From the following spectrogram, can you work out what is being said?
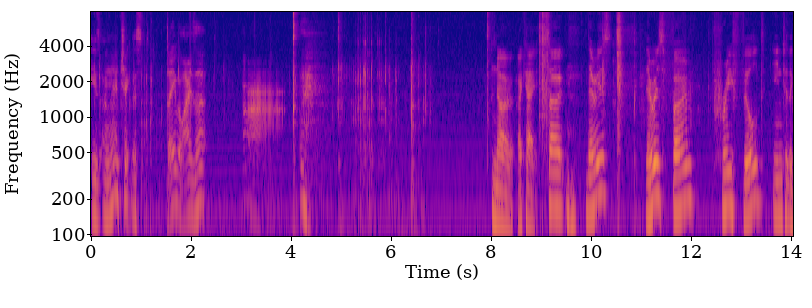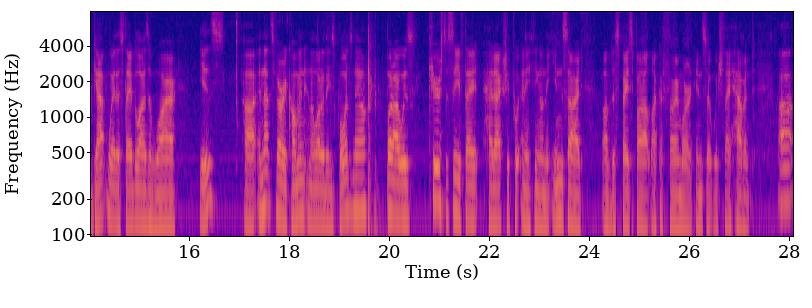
is I'm going to check the stabilizer. Ah. No, okay. So there is there is foam pre-filled into the gap where the stabilizer wire is. Uh, and that's very common in a lot of these boards now. But I was curious to see if they had actually put anything on the inside of the spacebar like a foam or an insert, which they haven't. Uh,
